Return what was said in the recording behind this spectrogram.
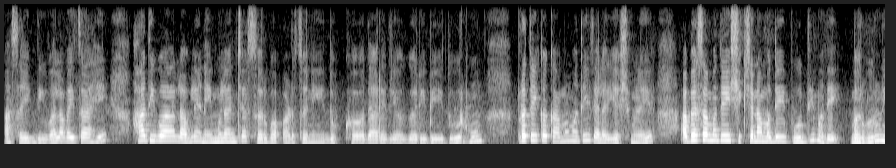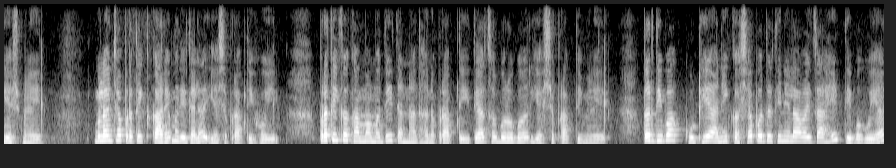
असा एक दिवा लावायचा आहे. हा दिवा लावल्याने मुलांच्या सर्व अडचणी दुःख दारिद्र्य गरिबी दूर होऊन प्रत्येक कामामध्ये त्याला यश मिळेल. अभ्यासामध्ये शिक्षणामध्ये बुद्धीमध्ये भरभरून यश मिळेल. मुलांच्या प्रत्येक कार्यामध्ये त्याला यशप्राप्ती होईल. प्रत्येक कामामध्ये त्यांना धनप्राप्ती त्याचबरोबर यशप्राप्ती मिळेल. तर दिवा कुठे आणि कशा पद्धतीने लावायचा आहे ते बघूयात.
